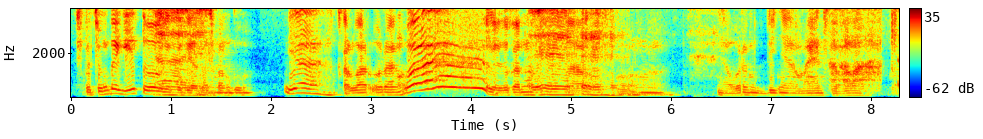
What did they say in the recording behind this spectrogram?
si pecung teh gitu Ya, gitu di atas panggung ya keluar orang wah gitu kan Eh. Oh. ya orang dinya main Salah.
